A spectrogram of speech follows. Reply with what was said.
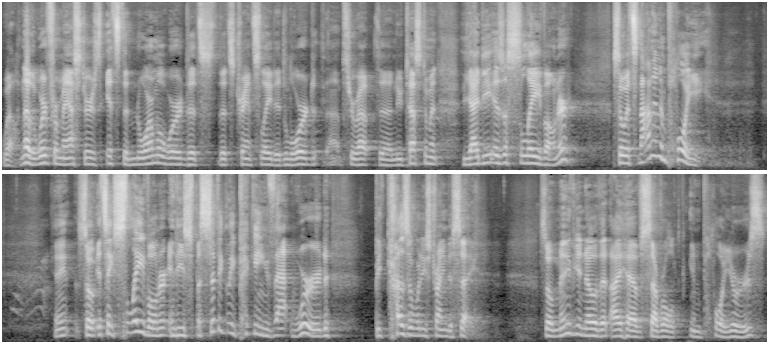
well. Now, the word for masters, it's the normal word that's, that's translated Lord uh, throughout the New Testament. The idea is a slave owner. So it's not an employee. Okay? So it's a slave owner, and he's specifically picking that word because of what he's trying to say. So many of you know that I have several employers.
